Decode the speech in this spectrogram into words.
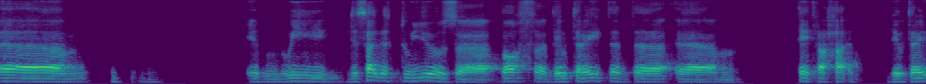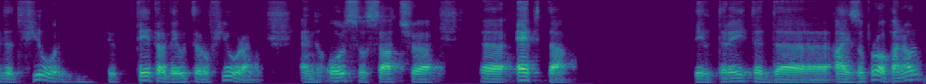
Um, we decided to use uh, both deuterated uh, um, tetra deuterated fuel, tetra deuterofuran, and also such uh, hepta deuterated uh, isopropanol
